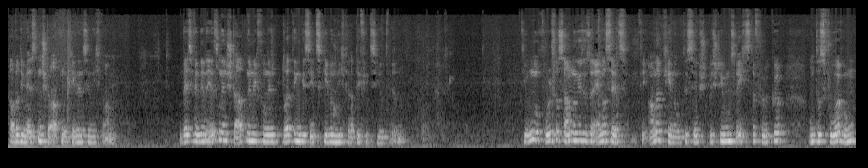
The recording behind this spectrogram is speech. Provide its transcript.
aber die meisten Staaten erkennen sie nicht an weil sie von den einzelnen Staaten nämlich von den dortigen Gesetzgebern nicht ratifiziert werden. Die UNO-Vollversammlung ist also einerseits die Anerkennung des Selbstbestimmungsrechts der Völker und das Forum,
